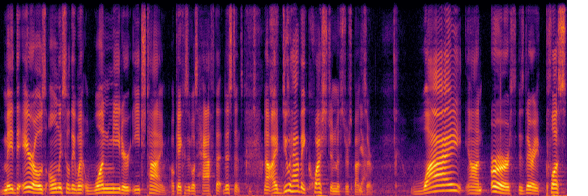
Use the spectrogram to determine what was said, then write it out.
made the arrows only so they went one meter each time. Okay, because it goes half that distance. Now I do have a question, Mr. Spencer. why on earth is there a plus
